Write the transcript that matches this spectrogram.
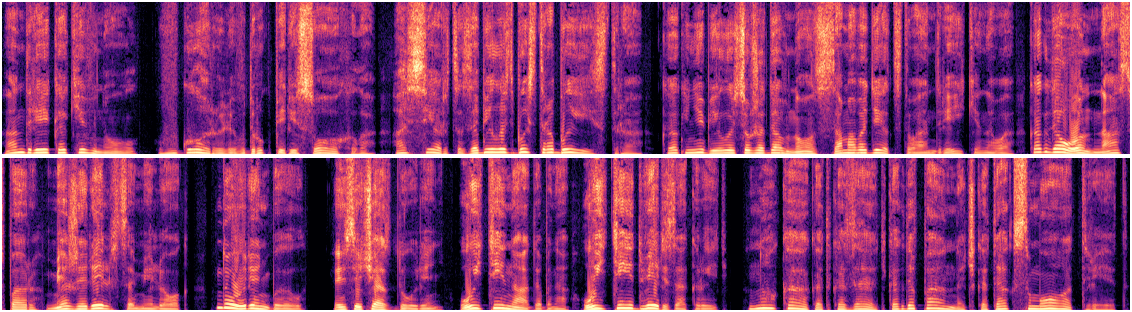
Андрейка кивнул. В горле вдруг пересохло, а сердце забилось быстро-быстро, как не билось уже давно, с самого детства Андрейкиного, когда он наспор между рельсами лег. Дурень был, и сейчас дурень. Уйти надобно, уйти и дверь закрыть. Но как отказать, когда панночка так смотрит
